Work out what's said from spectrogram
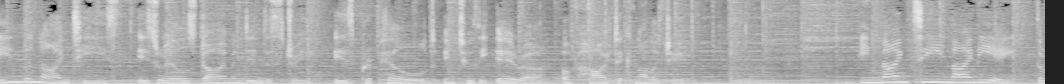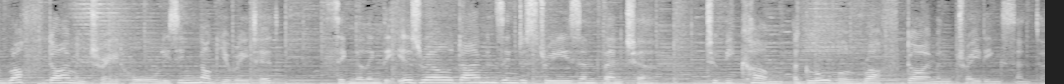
In the 90s, Israel's diamond industry is propelled into the era of high technology. In 1998, the Rough Diamond Trade Hall is inaugurated, signaling the Israel Diamonds Industries and venture to become a global rough diamond trading center.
